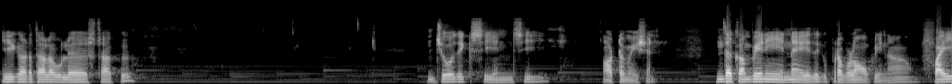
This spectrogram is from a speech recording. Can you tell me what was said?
இதுக்கு அடுத்தால உள்ள ஸ்டாக்கு ஜோதிக் சிஎன்சி ஆட்டோமேஷன் இந்த கம்பெனி என்ன எதுக்கு பிரபலம் அப்படின்னா five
